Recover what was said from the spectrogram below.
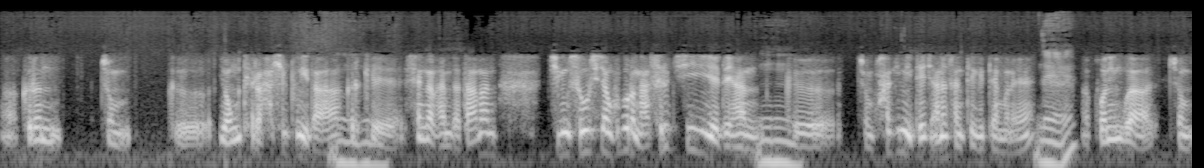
어, 그런 좀 그 용태를 하실 분이다 음. 그렇게 생각합니다. 다만 지금 서울시장 후보로 나설지에 대한 음. 그좀 확인이 되지 않은 상태이기 때문에 네. 본인과 좀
